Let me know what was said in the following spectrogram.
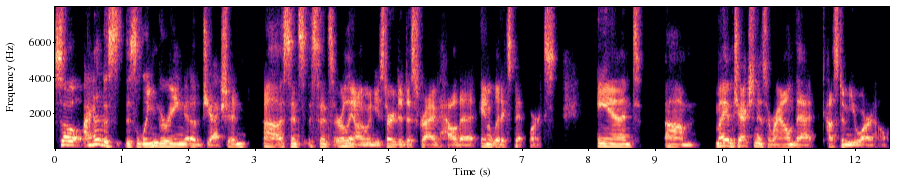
So I had this this lingering objection uh, since since early on when you started to describe how the analytics bit works. And um, my objection is around that custom URL,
